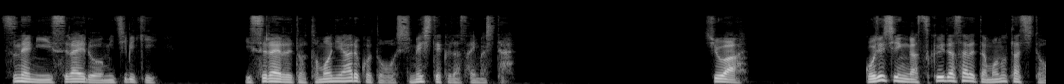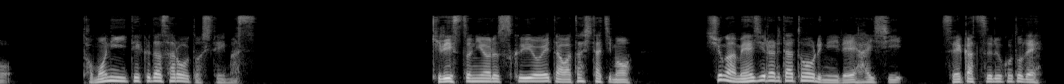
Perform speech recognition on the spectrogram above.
常にイスラエルを導き、イスラエルと共にあることを示してくださいました。主は、ご自身が救い出された者たちと共にいてくださろうとしています。キリストによる救いを得た私たちも、主が命じられた通りに礼拝し、生活することで、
